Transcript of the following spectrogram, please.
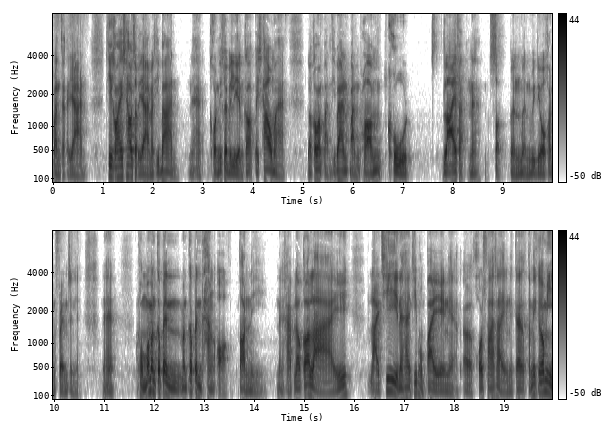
ปั่นจักรยาน ที่เขาให้เช่าจักรยานมาที่บ้านนะฮะคนที่เคยไปเรียนก็ไปเช่ามา แล้วก็มาปั่นที่บ้านปั่นพร้อมครูไลฟ์อะนะสดเหมือนเหมือน video conference อย่างเงี้ยนะฮะผมว่ามันก็เป็นมันก็เป็นทางออกตอนนี้นะครับ แล้วก็หลาย หลายที่นะฮะที่ผมไปเองเนี่ยโค้ชฟ้าใสเนี่ยตอนนี้ก็มี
